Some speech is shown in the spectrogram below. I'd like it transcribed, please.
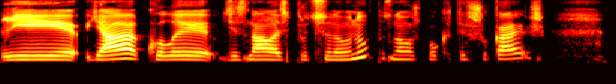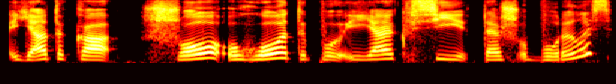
І я, коли дізналась про цю новину, знову ж поки ти шукаєш, я така, що, ого, типу, і я, як всі, теж обурилась.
